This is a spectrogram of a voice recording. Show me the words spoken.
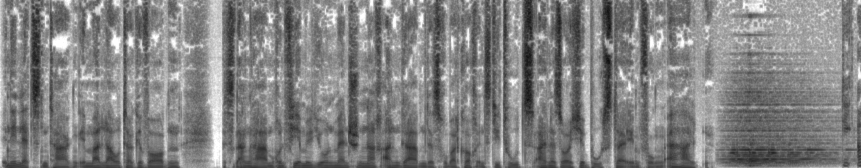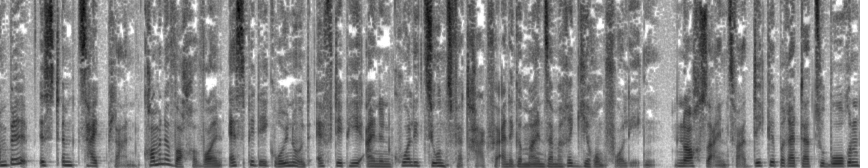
in den letzten Tagen immer lauter geworden. Bislang haben rund vier Millionen Menschen nach Angaben des Robert Koch Instituts eine solche Boosterimpfung erhalten. Die Ampel ist im Zeitplan. Kommende Woche wollen SPD, Grüne und FDP einen Koalitionsvertrag für eine gemeinsame Regierung vorlegen. Noch seien zwar dicke Bretter zu bohren,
